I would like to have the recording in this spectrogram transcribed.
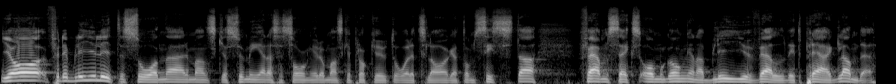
Ja, för det blir ju lite så när man ska summera säsonger och man ska plocka ut årets lag att de sista 5-6 omgångarna blir ju väldigt präglande.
